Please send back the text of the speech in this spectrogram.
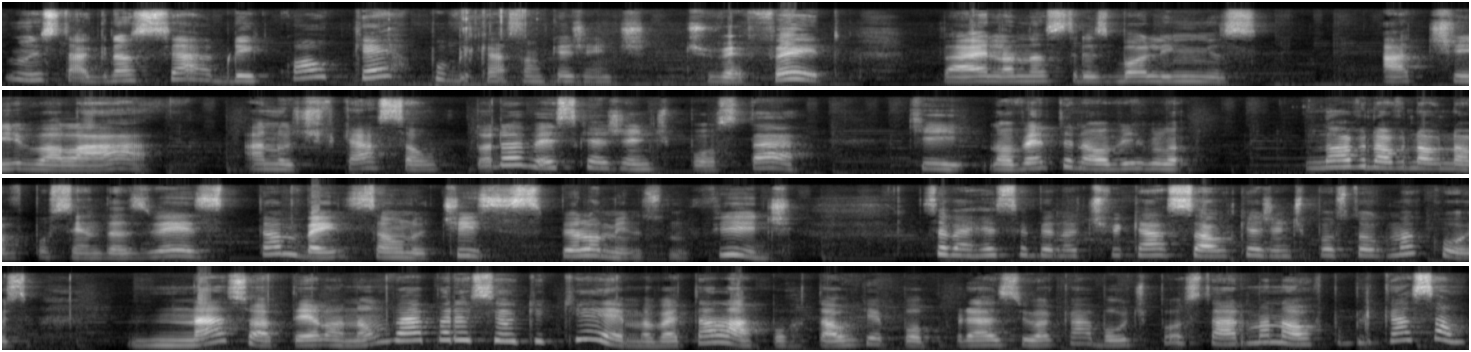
No Instagram, se abrir qualquer publicação que a gente tiver feito, vai lá nas três bolinhas, ativa lá a notificação. Toda vez que a gente postar, que 99,9999% das vezes também são notícias, pelo menos no feed, você vai receber notificação que a gente postou alguma coisa. Na sua tela não vai aparecer o que, que é, mas vai estar tá lá, Portal K-Pop Brasil acabou de postar uma nova publicação,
